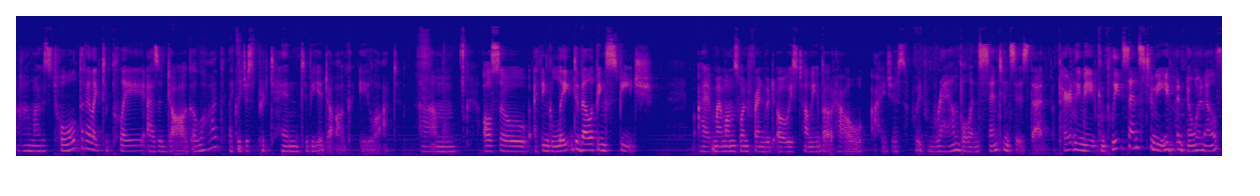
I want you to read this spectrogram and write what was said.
Um, I was told that I like to play as a dog a lot, like would just pretend to be a dog a lot. Um, also, I think late developing speech. I, my mom's one friend would always tell me about how I just would ramble in sentences that apparently made complete sense to me, but no one else.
